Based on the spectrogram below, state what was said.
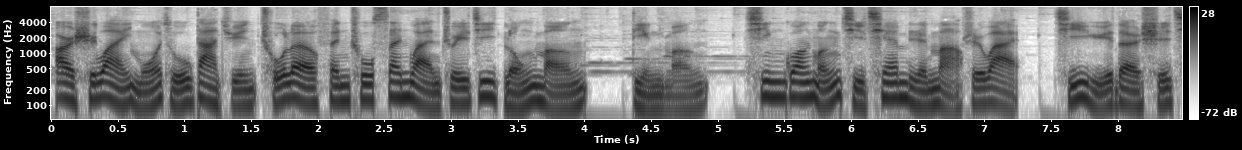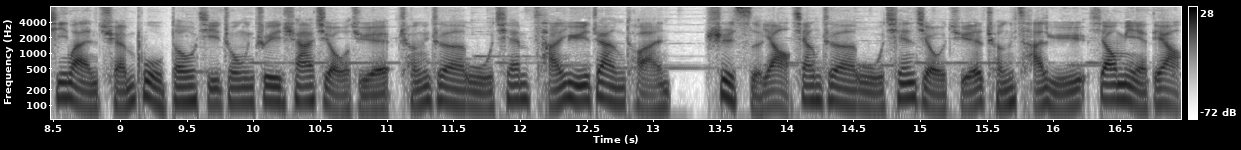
二十万魔族大军，除了分出三万追击龙盟、顶盟、星光盟几千人马之外，其余的十七万全部都集中追杀九绝城这五千残余战团，誓死要将这五千九绝城残余消灭掉。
